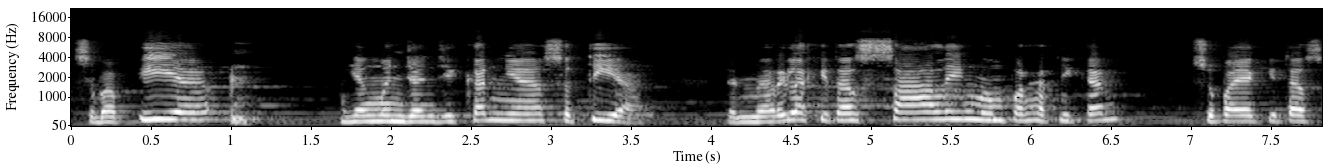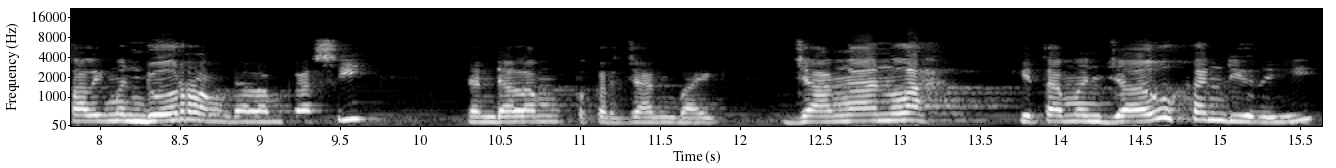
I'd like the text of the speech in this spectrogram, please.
sebab Ia yang menjanjikannya setia, dan marilah kita saling memperhatikan supaya kita saling mendorong dalam kasih dan dalam pekerjaan baik. Janganlah kita menjauhkan diri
